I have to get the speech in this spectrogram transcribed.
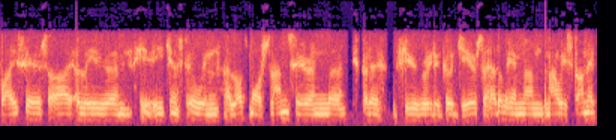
twice here. So I believe um, he, he can still win a lot more slams here, and uh, he's got a few really good years ahead of him. And now he's done it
